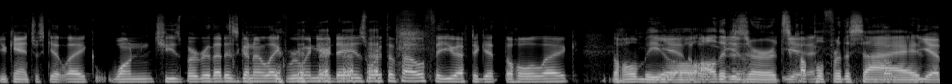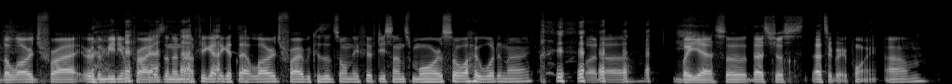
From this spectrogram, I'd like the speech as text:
You can't just get like one cheeseburger that is gonna like ruin your day's worth of health. That you have to get the whole like The whole meal, Yeah, the whole all the desserts, Yeah. couple for the the- side. yeah, the large fry or the medium fry isn't enough. You got to get that large fry because it's only fifty cents more. So why wouldn't I? But uh, but yeah, so that's just that's a great point. Um,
